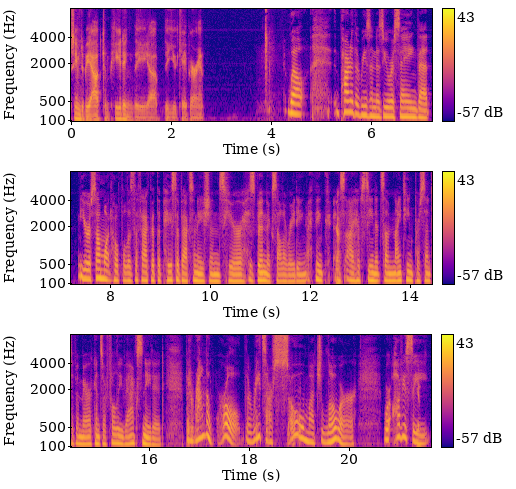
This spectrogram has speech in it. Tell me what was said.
seem to be out competing the uh, the UK variant. Well, part of the reason, as you were saying, that you're somewhat hopeful is the fact that the pace of vaccinations here has been accelerating. I think, yeah. as I have seen it, some 19% of Americans are fully vaccinated. But around the world, the rates are so much lower. We're obviously yep.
